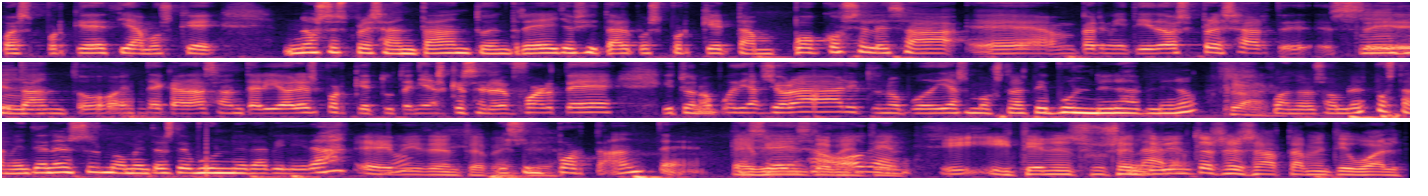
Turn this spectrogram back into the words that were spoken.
pues porque decíamos que no se expresan tanto entre ellos y tal, pues porque tampoco se les ha eh, permitido expresarte eh, Ujú. tanto en décadas anteriores, porque tú tenías que ser el fuerte y tú no podías llorar y tú no podías mostrarte vulnerable, ¿no? Claro. Cuando los hombres pues también tienen sus momentos de vulnerabilidad. ¿no? Evidentemente. Es importante que se desahoguen. Evidentemente. Y, y tienen sus sentimientos exactamente igual.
